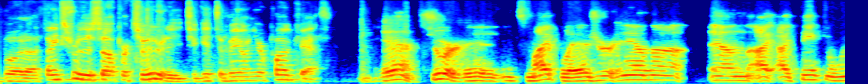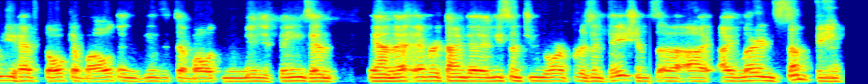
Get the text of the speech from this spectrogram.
But uh, thanks for this opportunity to get to be on your podcast. Yeah, sure. It's my pleasure. And uh, and I, I think we have talked about and visited about many things. And and every time that I listen to your presentations, uh, I, I learn something.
